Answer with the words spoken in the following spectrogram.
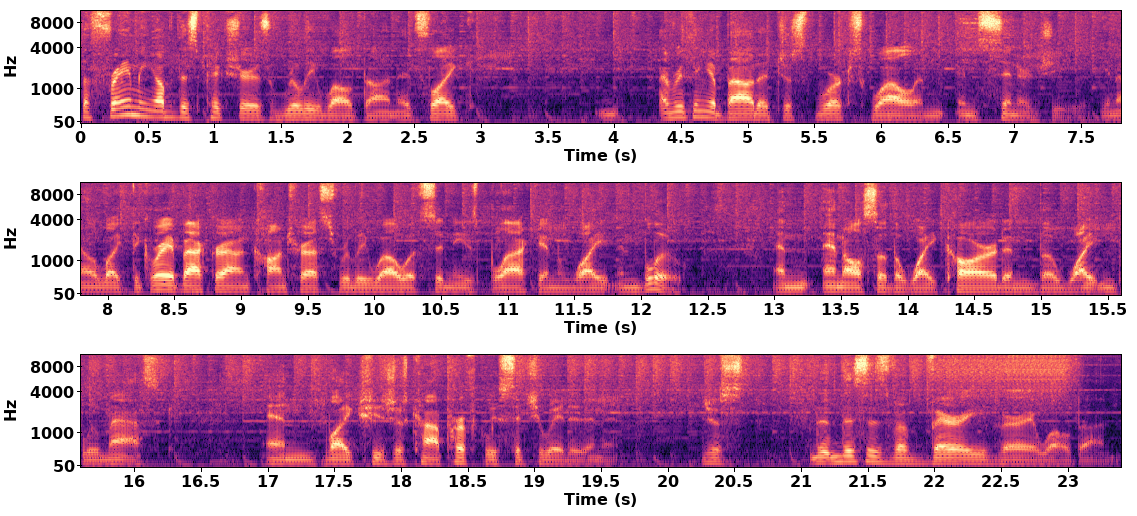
the framing of this picture is really well done. It's like everything about it just works well in, in synergy. You know, like the gray background contrasts really well with Sydney's black and white and blue. And and also the white card and the white and blue mask. And like she's just kind of perfectly situated in it. Just th- this is a very very well done.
